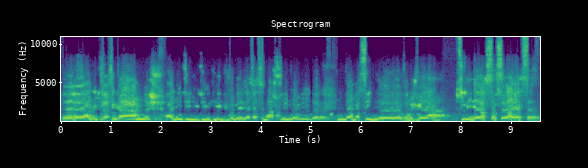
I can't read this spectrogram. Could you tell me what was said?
é, além de traficar armas, além de, de, de, de cometer assassinatos por encomenda. Então, assim, é, vamos ver a, que lideração será essa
